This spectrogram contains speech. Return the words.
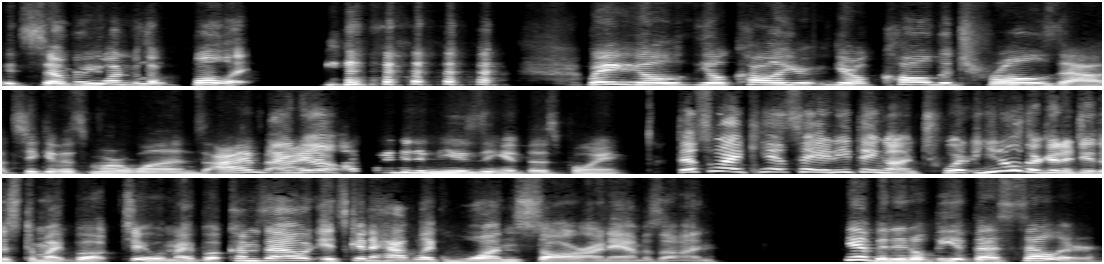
it's so Number one with a bullet. Wait, you'll you'll call your you'll call the trolls out to give us more ones. I'm I I, know. I find it amusing at this point. That's why I can't say anything on Twitter. You know, they're going to do this to my book too. When my book comes out, it's going to have like one star on Amazon. Yeah, but it'll be a bestseller,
